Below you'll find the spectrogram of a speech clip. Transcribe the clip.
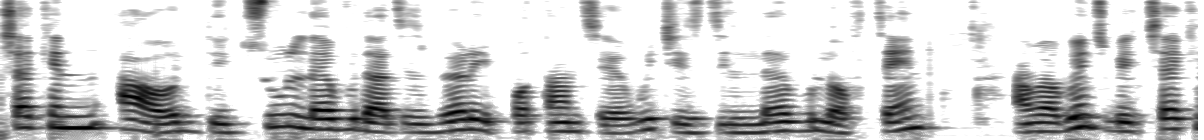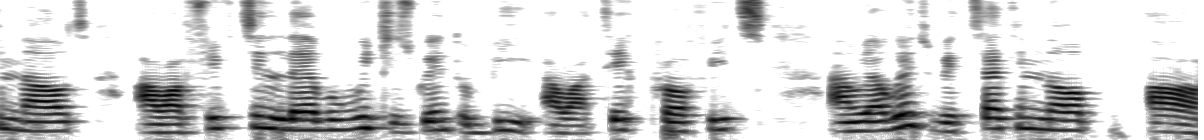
checking out the two level that is very important here which is the level of 10 and we are going to be checking out our 50 level which is going to be our take profits. And we are going to be taking up uh,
